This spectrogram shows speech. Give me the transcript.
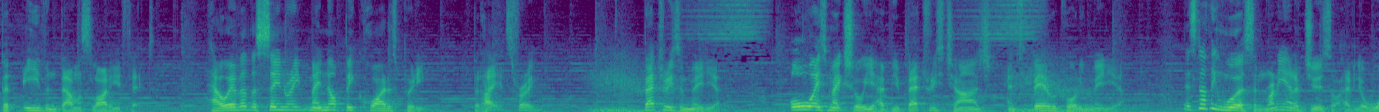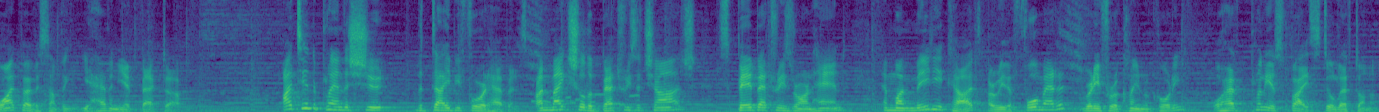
but even balanced lighting effect. However, the scenery may not be quite as pretty, but hey, it's free. Batteries and media. Always make sure you have your batteries charged and spare recording media. There's nothing worse than running out of juice or having to wipe over something you haven't yet backed up. I tend to plan the shoot the day before it happens. I make sure the batteries are charged, spare batteries are on hand, and my media cards are either formatted, ready for a clean recording, or have plenty of space still left on them.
